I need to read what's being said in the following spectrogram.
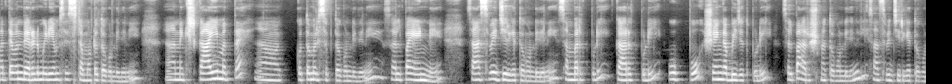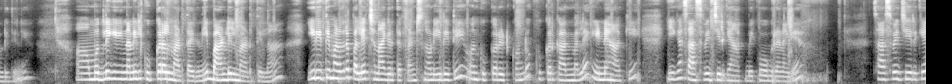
ಮತ್ತು ಒಂದೆರಡು ಮೀಡಿಯಮ್ ಸೈಜ್ ಟೊಮೊಟೊ ತೊಗೊಂಡಿದ್ದೀನಿ. ನೆಕ್ಸ್ಟ್ ಕಾಯಿ ಮತ್ತು ಕೊತ್ತಂಬರಿ ಸೊಪ್ಪು ತೊಗೊಂಡಿದ್ದೀನಿ. ಸ್ವಲ್ಪ ಎಣ್ಣೆ, ಸಾಸಿವೆ ಜೀರಿಗೆ ತೊಗೊಂಡಿದ್ದೀನಿ ಸಾಂಬಾರದ ಪುಡಿ, ಖಾರದ ಪುಡಿ, ಉಪ್ಪು, ಶೇಂಗಾ ಬೀಜದ ಪುಡಿ, ಸ್ವಲ್ಪ ಅರಿಶಿನ ತೊಗೊಂಡಿದ್ದೀನಿ, ಇಲ್ಲಿ ಸಾಸಿವೆ ಜೀರಿಗೆ ತೊಗೊಂಡಿದ್ದೀನಿ. ಮೊದಲಿಗೆ ನಾನಿಲ್ಲಿ ಕುಕ್ಕರಲ್ಲಿ ಮಾಡ್ತಾಯಿದ್ದೀನಿ ಬಾಣಲಿಲಿ ಮಾಡ್ತಿಲ್ಲ. ಈ ರೀತಿ ಮಾಡಿದ್ರೆ ಪಲ್ಯ ಚೆನ್ನಾಗಿರುತ್ತೆ ಫ್ರೆಂಡ್ಸ್ ನೋಡಿ ಈ ರೀತಿ ಒಂದು ಕುಕ್ಕರ್ ಇಟ್ಕೊಂಡು ಕುಕ್ಕರ್ ಕಾದ್ಮೇಲೆ ಎಣ್ಣೆ ಹಾಕಿ, ಈಗ ಸಾಸಿವೆ ಜೀರಿಗೆ ಹಾಕಬೇಕು ಒಗ್ಗರಣೆಗೆ. ಸಾಸಿವೆ ಜೀರಿಗೆ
